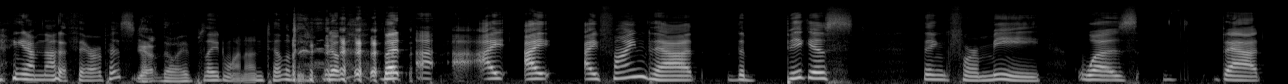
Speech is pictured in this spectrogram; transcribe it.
you know i'm not a therapist Yeah. although i've played one on television no but I, I i i find that the biggest thing for me was that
